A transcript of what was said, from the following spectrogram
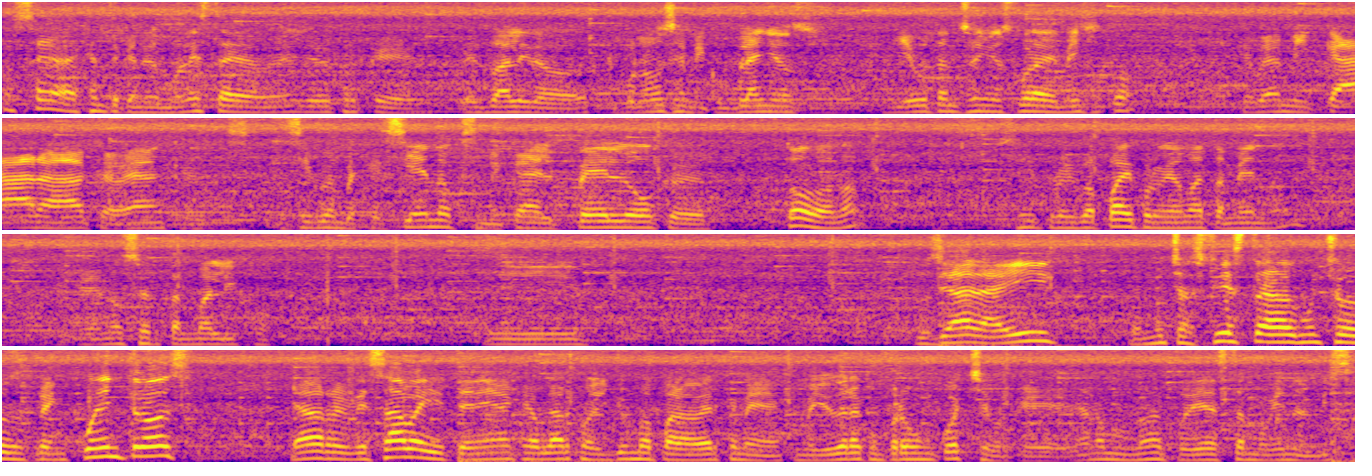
no sé, hay gente que me molesta, ¿eh? yo creo que es válido que por lo menos en mi cumpleaños, llevo tantos años fuera de México, que vean mi cara, que vean que, sigo envejeciendo, que se me cae el pelo, que todo, ¿no? Sí, por mi papá y por mi mamá también, ¿no? Que no ser tan mal hijo. Y pues ya de ahí, de muchas fiestas, muchos reencuentros, ya regresaba y tenía que hablar con el Yuma para ver que me, ayudara a comprar un coche, porque ya no, me podía estar moviendo en bici.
